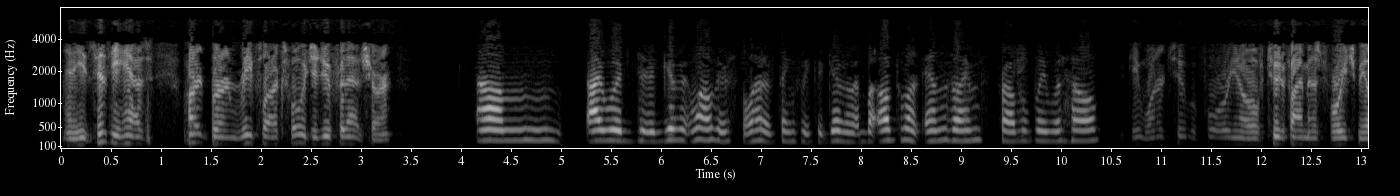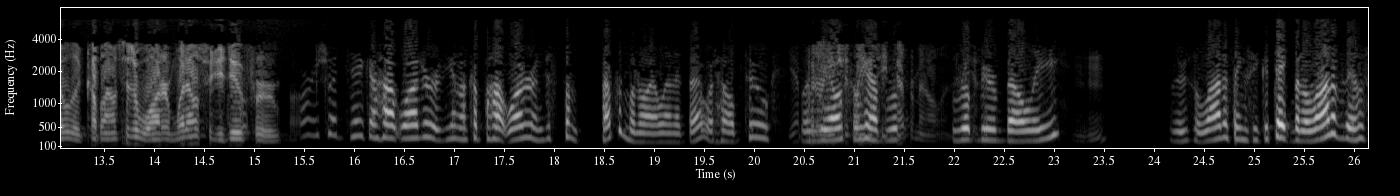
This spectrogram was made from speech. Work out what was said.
and he, since he has heartburn, reflux, what would you do for that, Shar? Um, I would uh, give it. Well, there's a lot of things we could give him, but ultimate enzymes probably would help. Okay, one or two before, you know, two to five minutes before each meal, a couple ounces of water. And what else would you do for? Or you could take a hot water, you know, a cup of hot water and just some peppermint oil in it. That would help too. when a we also have root, root beer belly. Mm-hmm. There's a lot of things you could take, but a lot of this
